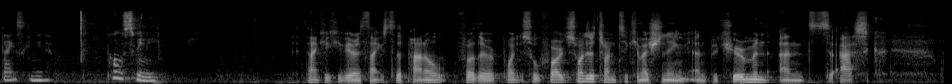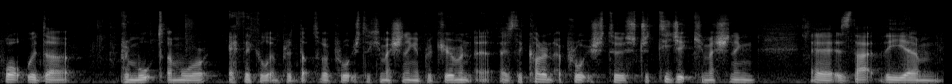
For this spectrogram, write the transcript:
Thanks, Kamina. Paul Sweeney. Thank you, Kavir, thanks to the panel for their points so far. I just wanted to turn to commissioning and procurement and to ask what would uh, promote a more ethical and productive approach to commissioning and procurement? Uh, is the current approach to strategic commissioning, uh, is that the um,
